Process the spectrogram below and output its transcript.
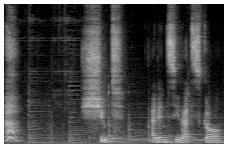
Shoot. I didn't see that skull.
